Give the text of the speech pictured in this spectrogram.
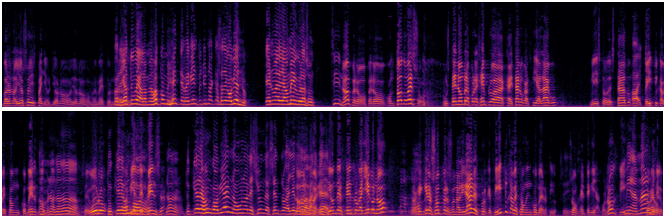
Bueno, no, yo soy español, yo no, yo no me meto en Bueno, nada ya tú ves, a lo mejor con mi gente reviento yo una casa de gobierno, que no es de amigo el asunto. Sí, no, pero, pero con todo eso, usted nombra, por ejemplo, a Caetano García Lago, ministro de Estado, Ay, Peito y Cabezón en Comercio. No, no, no, no, no. Seguro. Tú quieres un también defensa. No, no, no. ¿Tú quieres un gobierno o una elección del centro gallego No, de La no, elección del centro gallego no. Lo que quiero son personalidades, porque Fito y Cabezón en Comercio Sí. son gente que ya conoce. Mira, mando, que-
